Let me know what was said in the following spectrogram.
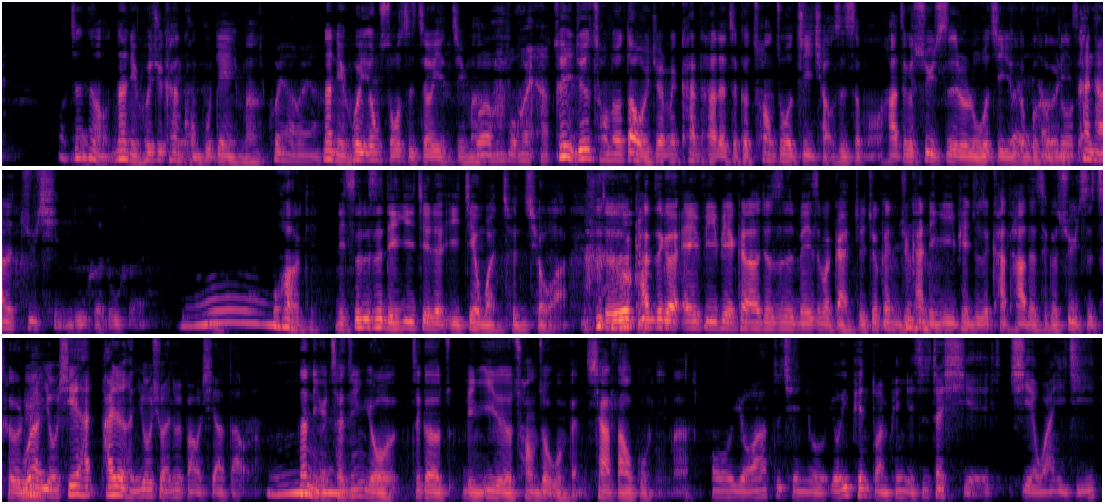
真的哦？那你会去看恐怖电影吗？会啊，会啊，那你会用手指遮眼睛吗不？会不会啊。所以你就是从头到尾就在那边看他的这个创作技巧是什么，他这个叙事的逻辑有对个不合理。看他的剧情如何如何。哦，哇，你你是不是灵异界的一剑晚春秋啊？就是看这个 A V 片看到就是没什么感觉，就跟你去看灵异片，就是看他的这个叙事策略。有些还拍的很优秀，还是会把我吓到了。那你曾经有这个灵异的创作文本吓到过你吗？哦，有啊，之前有有一篇短片也是在写写完以及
